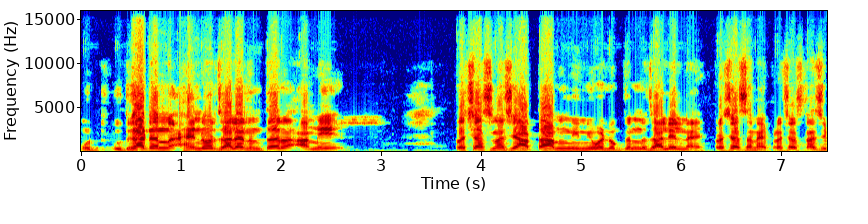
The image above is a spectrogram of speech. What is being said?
उद- उद्घाटन हँडओव्हर झाल्यानंतर आम्ही प्रशासनाशी आता आम्ही निवडणूक झालेली नाही प्रशासन आहे प्रशासनाशी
